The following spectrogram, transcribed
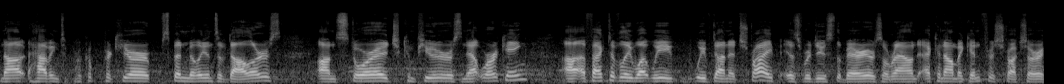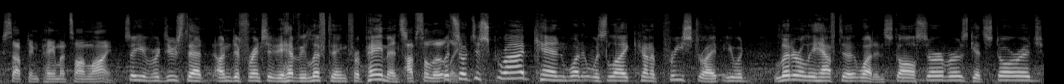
not having to procure, spend millions of dollars on storage, computers, networking, uh, effectively what we, we've done at Stripe is reduce the barriers around economic infrastructure accepting payments online. So you've reduced that undifferentiated heavy lifting for payments. Absolutely. But so describe, Ken, what it was like kind of pre-Stripe. You would literally have to, what, install servers, get storage,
